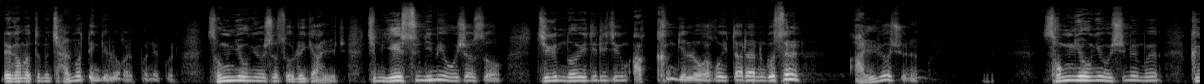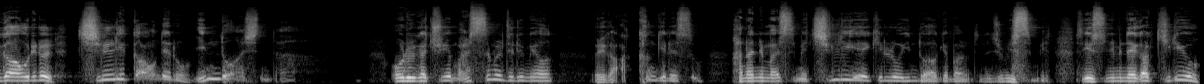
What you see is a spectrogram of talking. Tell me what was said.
내가 맡으면 잘못된 길로 갈 뻔했구나. 성령이 오셔서 우리에게 알려줘. 지금 예수님이 오셔서 지금 너희들이 지금 악한 길로 가고 있다라는 것을 알려주는 거예요. 성령이 오시면 뭐예요? 그가 우리를 진리 가운데로 인도하신다. 우리가 주의 말씀을 들으면 우리가 악한 길에서 하나님 말씀의 진리의 길로 인도하게 만드는 줄 믿습니다. 예수님이 내가 길이요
